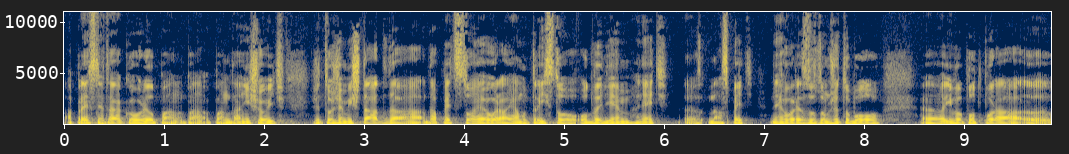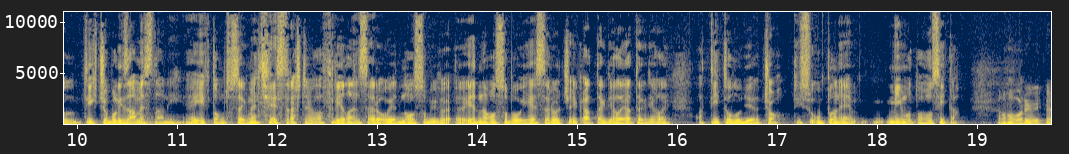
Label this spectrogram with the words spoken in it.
a presne tak, ako hovoril pán, pán, pán Danišovič, že to, že mi štát dá, dá 500 eur a ja mu 300 odvediem hneď e, naspäť, nehovoriac o tom, že to bolo e, iba podpora e, tých, čo boli zamestnaní. Hej, v tomto segmente je strašne veľa freelancerov, jednoosobových SROčiek a tak ďalej a tak ďalej. A títo ľudia, čo? Tí sú úplne mimo toho sita. Hovorí, e,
